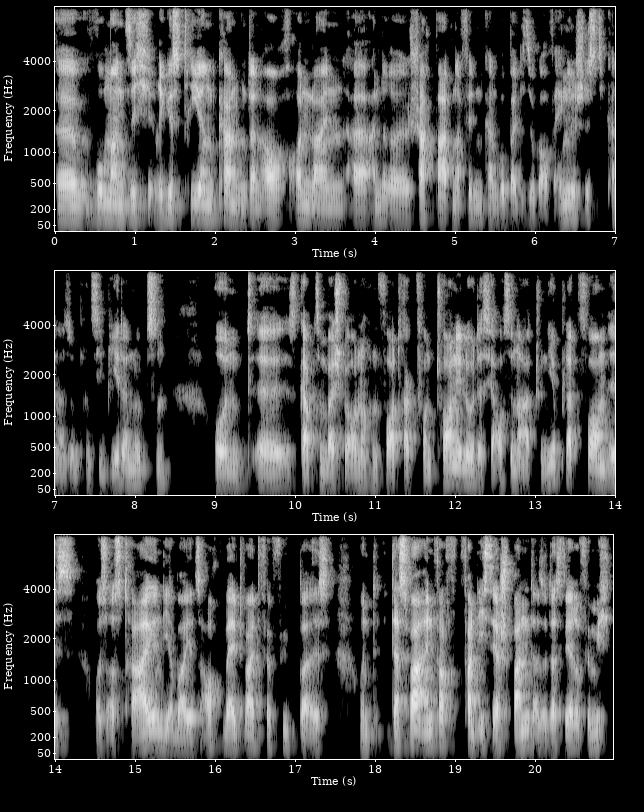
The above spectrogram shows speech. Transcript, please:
äh, wo man sich registrieren kann und dann auch online äh, andere Schachpartner finden kann, wobei die sogar auf Englisch ist. Die kann also im Prinzip jeder nutzen. Und äh, es gab zum Beispiel auch noch einen Vortrag von Tornillo, das ja auch so eine Art Turnierplattform ist aus Australien, die aber jetzt auch weltweit verfügbar ist. Und das war einfach, fand ich sehr spannend. Also das wäre für mich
